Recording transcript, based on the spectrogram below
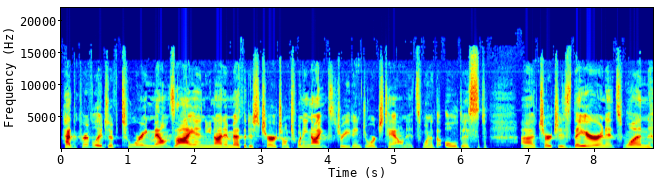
had the privilege of touring Mount Zion United Methodist Church on 29th Street in Georgetown. It's one of the oldest uh, churches there, and it's one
